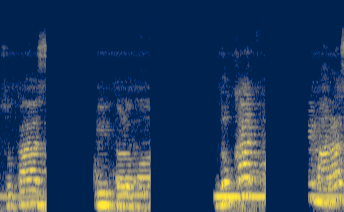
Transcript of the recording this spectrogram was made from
સુકાસ તળમાં દુખાત મહારાજ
